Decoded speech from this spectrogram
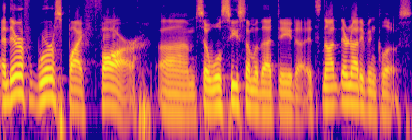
And they're worse by far. Um, so we'll see some of that data. It's not, they're not even close.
